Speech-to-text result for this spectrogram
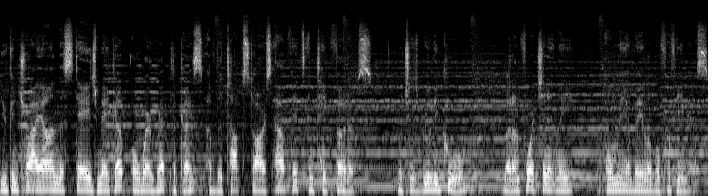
you can try on the stage makeup or wear replicas of the top stars' outfits and take photos, which is really cool, but unfortunately, only available for females.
